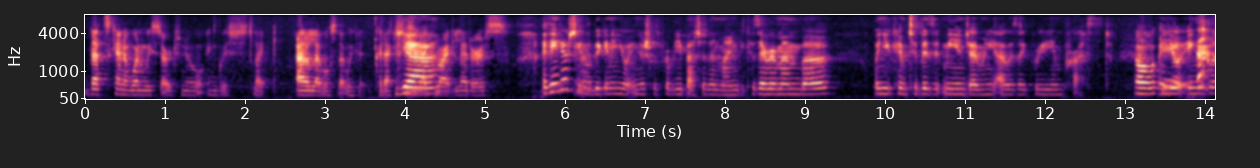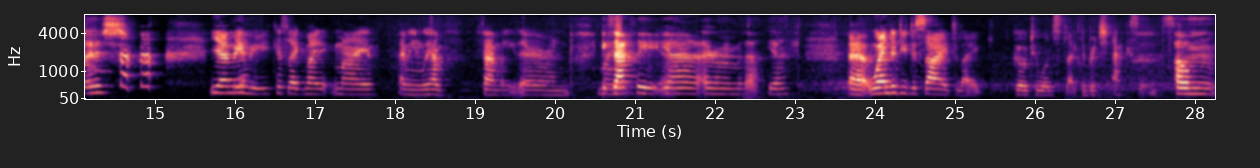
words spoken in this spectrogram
that's kind of when we started to know English, like at a level so that we could, actually Yeah. like write letters. I think actually in the Um, beginning your English was probably better than mine because I remember when you came to visit me in Germany, I was like really impressed Oh, by your English. Yeah, maybe because like my my, I mean, we have family there and my- exactly. Yeah. I remember that. Yeah. Uh, when did you decide to like go towards like the British accents? Um,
